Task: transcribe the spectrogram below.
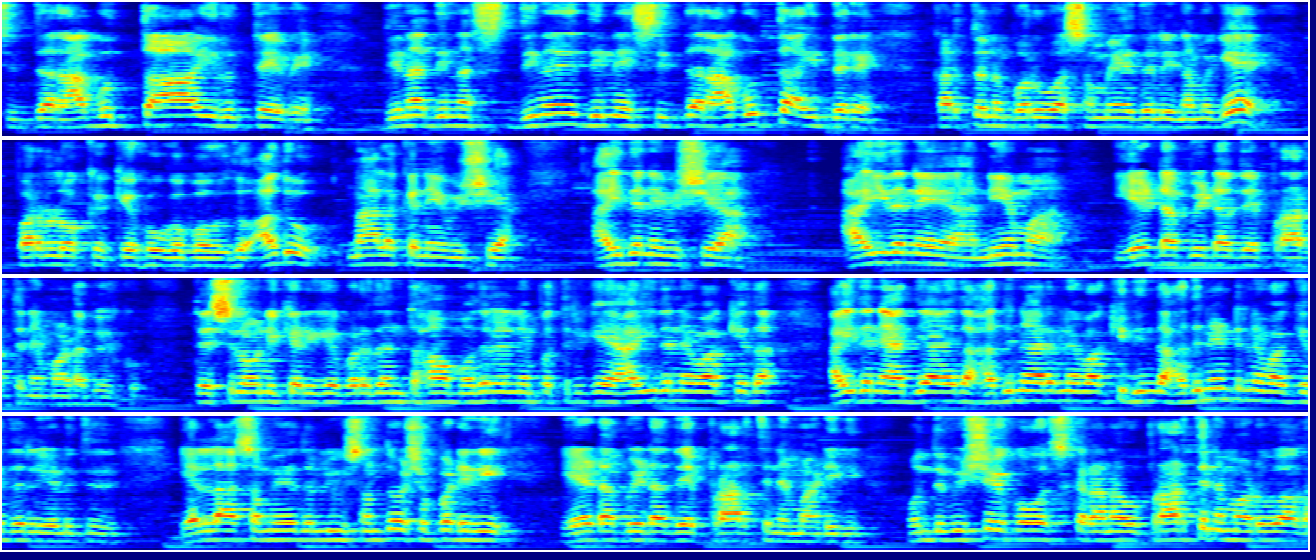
ಸಿದ್ಧರಾಗುತ್ತಾ ಇರುತ್ತೇವೆ. ದಿನ ದಿನ, ದಿನೇ ದಿನೇ ಸಿದ್ಧರಾಗುತ್ತಾ ಇದ್ದರೆ ಕರ್ತನು ಬರುವ ಸಮಯದಲ್ಲಿ ನಮಗೆ ಪರಲೋಕಕ್ಕೆ ಹೋಗಬಹುದು. ಅದು ನಾಲ್ಕನೇ ವಿಷಯ. ಐದನೇ ವಿಷಯ ಐದನೆಯ ನಿಯಮ ಏಡ ಬಿಡದೆ ಪ್ರಾರ್ಥನೆ ಮಾಡಬೇಕು. ತೆಸಲೋನಿಕರಿಗೆ ಬರೆದಂತಹ ಮೊದಲನೇ ಪತ್ರಿಕೆ ಐದನೇ ವಾಕ್ಯದ, ಐದನೇ ಅಧ್ಯಾಯದ ಹದಿನಾರನೇ ವಾಕ್ಯದಿಂದ ಹದಿನೆಂಟನೇ ವಾಕ್ಯದಲ್ಲಿ ಹೇಳುತ್ತಿದೆ. ಎಲ್ಲ ಸಮಯದಲ್ಲಿಯೂ ಸಂತೋಷ ಪಡಿರಿ ಏಡ ಬಿಡದೆ ಪ್ರಾರ್ಥನೆ ಮಾಡಿರಿ. ಒಂದು ವಿಷಯಕ್ಕೋಸ್ಕರ ನಾವು ಪ್ರಾರ್ಥನೆ ಮಾಡುವಾಗ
